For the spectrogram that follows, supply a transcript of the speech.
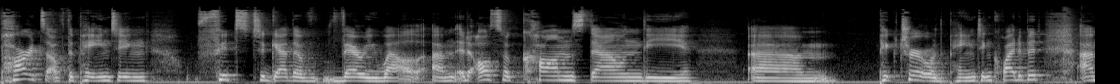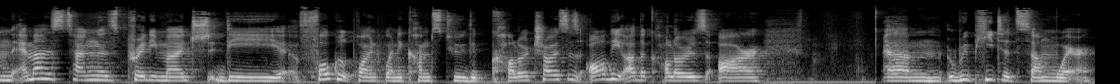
parts of the painting fit together very well. Um, it also calms down the um, picture or the painting quite a bit. Um, Emma's tongue is pretty much the focal point when it comes to the color choices. All the other colors are um, repeated somewhere.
